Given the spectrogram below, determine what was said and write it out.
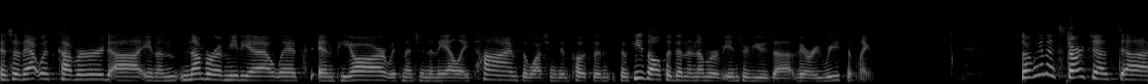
And so that was covered uh, in a number of media outlets, NPR, it was mentioned in the LA Times, the Washington Post, and so he's also done a number of interviews uh, very recently. So I'm going to start just uh,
